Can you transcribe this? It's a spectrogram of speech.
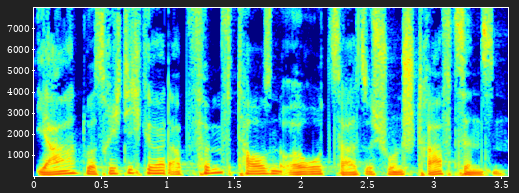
Ja, du hast richtig gehört, ab 5.000 Euro zahlst du schon Strafzinsen.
